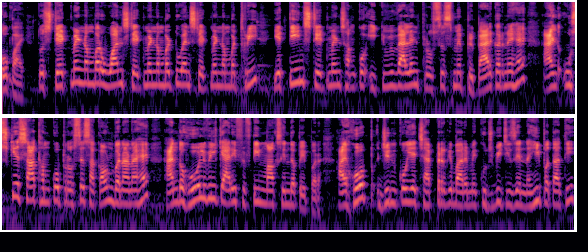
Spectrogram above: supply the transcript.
हो पाए। तो statement number one statement number two and statement number three ये तीन स्टेटमेंट्स हमको इक्विवेलेंट प्रोसेस में प्रिपेयर करने हैं एंड उसके साथ हमको प्रोसेस अकाउंट बनाना है and the whole will carry fifteen marks in the paper I hope जिनको ये चैप्टर के बारे में कुछ भी चीज़ें नहीं पता थी,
